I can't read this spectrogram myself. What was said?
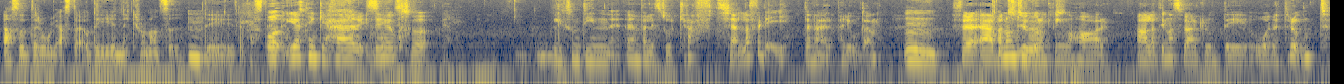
Alltså det roligaste och det är nekromansi. Det är det bästa och jag tänker här, det är Så. också liksom din, en väldigt stor kraftkälla för dig den här perioden. Mm, För även om du går Absolut. omkring och har alla dina svärd runt dig året runt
